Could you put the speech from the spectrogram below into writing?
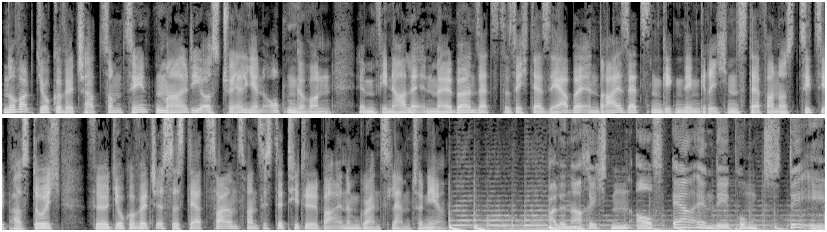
Novak Djokovic hat zum zehnten Mal die Australian Open gewonnen. Im Finale in Melbourne setzte sich der Serbe in drei Sätzen gegen den Griechen Stefanos Tsitsipas durch. Für Djokovic ist es der 22. Titel bei einem Grand Slam Turnier. Alle Nachrichten auf rnd.de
